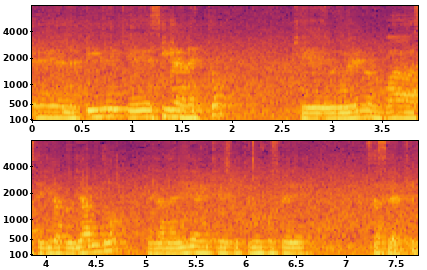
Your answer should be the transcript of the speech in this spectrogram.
eh, les pide que sigan en esto, que el gobierno nos va a seguir apoyando en la medida en que sus triunfos se, se acerquen.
